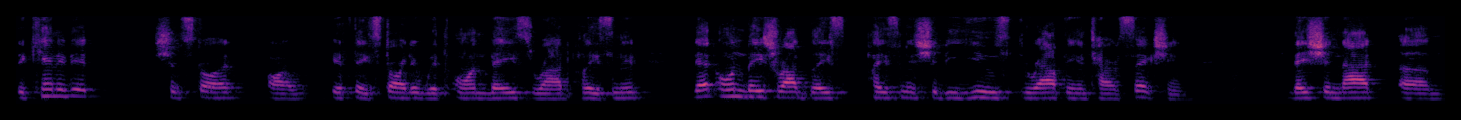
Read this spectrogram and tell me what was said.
the candidate should start, or if they started with on-base rod placement, that on-base rod base placement should be used throughout the entire section. They should not um,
